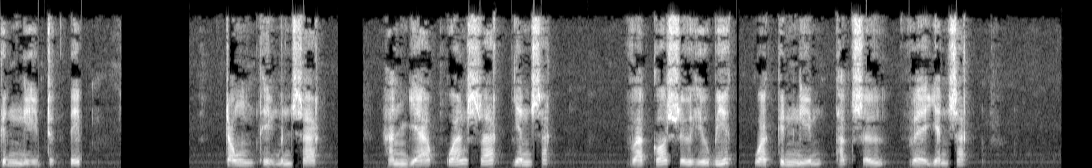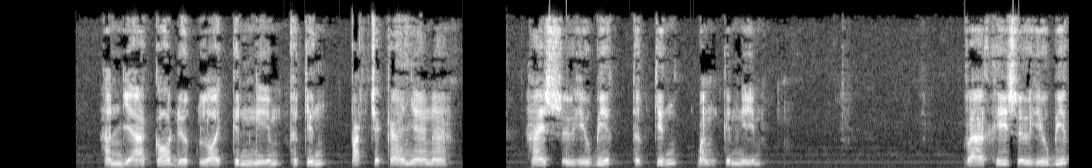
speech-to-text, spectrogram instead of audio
kinh nghiệm trực tiếp. Trong thiền minh sát, hành giả quán sát danh sắc và có sự hiểu biết qua kinh nghiệm thật sự về danh sắc. Hành giả có được loại kinh nghiệm thực chứng Pachakanyana, hai sự hiểu biết thực chứng bằng kinh nghiệm. Và khi sự hiểu biết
